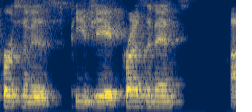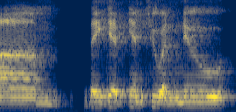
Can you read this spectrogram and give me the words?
person is PGA president, um, they get into a new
